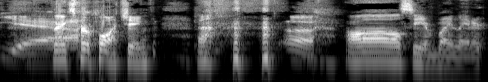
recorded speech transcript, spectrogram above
yeah. Thanks for watching. Uh, I'll see everybody later.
